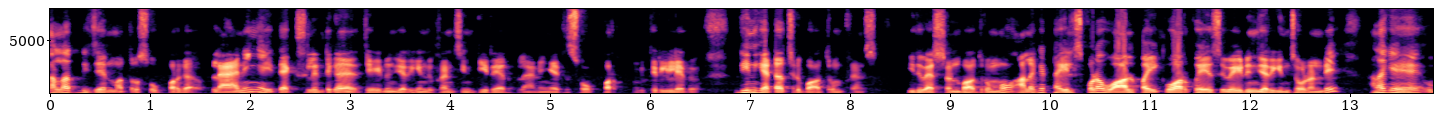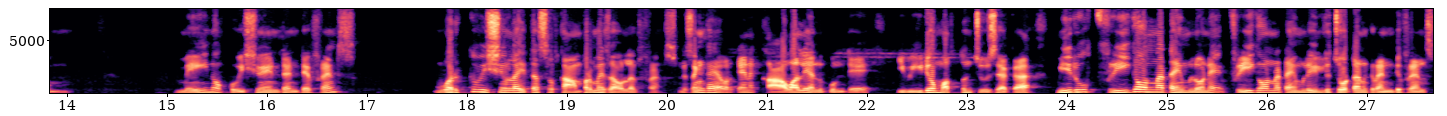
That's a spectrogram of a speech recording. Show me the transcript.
కలర్ డిజైన్ మాత్రం సూపర్గా ప్లానింగ్ అయితే ఎక్సలెంట్గా చేయడం జరిగింది ఫ్రెండ్స్ ఇంటీరియర్ ప్లానింగ్ అయితే సూపర్ ఇంక తిరగలేదు దీనికి అటాచ్డ్ బాత్రూమ్ ఫ్రెండ్స్ ఇది వెస్ట్రన్ బాత్రూము. అలాగే టైల్స్ కూడా వాల్ పైకి వరకు వేసి వేయడం జరిగింది చూడండి. అలాగే మెయిన్ ఒక విషయం ఏంటంటే ఫ్రెండ్స్ వర్క్ విషయంలో అయితే అసలు కాంప్రమైజ్ అవ్వలేదు ఫ్రెండ్స్. నిజంగా ఎవరికైనా కావాలి అనుకుంటే ఈ వీడియో మొత్తం చూశాక మీరు ఫ్రీగా ఉన్న టైంలోనే ఫ్రీగా ఉన్న టైంలో ఇల్లు చూడడానికి రండి ఫ్రెండ్స్.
